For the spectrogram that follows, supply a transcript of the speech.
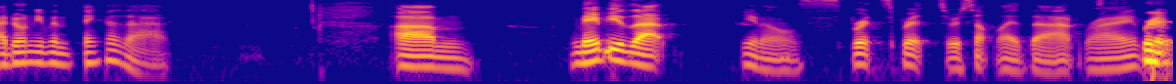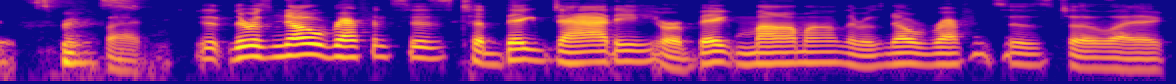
I don't even think of that. Um, maybe that you know, spritz spritz or something like that, right? Spritz, Spritz. But there was no references to Big Daddy or Big Mama. There was no references to like,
